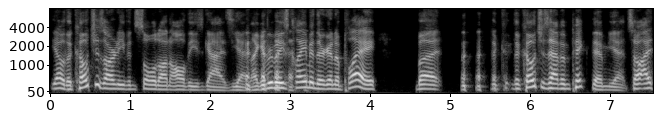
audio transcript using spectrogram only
yo, the coaches aren't even sold on all these guys yet. Like everybody's claiming they're going to play, but the the coaches haven't picked them yet. So I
